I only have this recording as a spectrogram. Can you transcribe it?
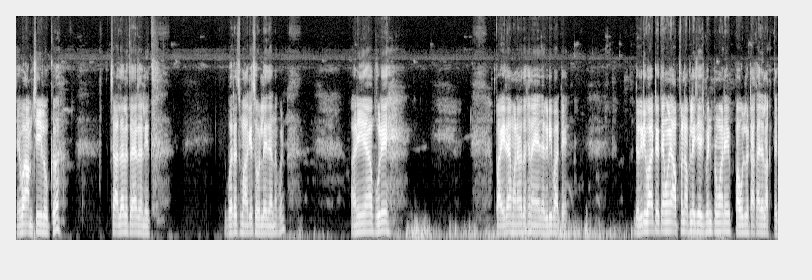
तेव्हा आमची लोक चालायला तयार झालेत. बरंच मागे सोडलं आहे त्यांना पण. आणि पुढे पायऱ्या म्हणाव्या तशा नाही आहे दगडी वाट आहे. दगडी वाट आहे त्यामुळे आपण आपल्या जजमेंटप्रमाणे पाऊलं टाकायला लागतात.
